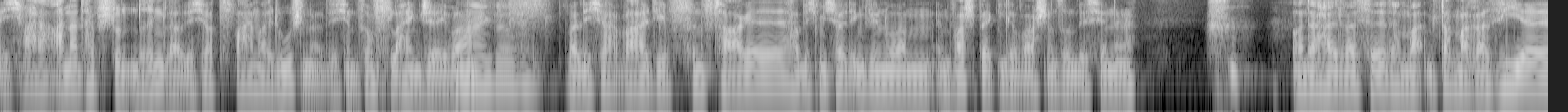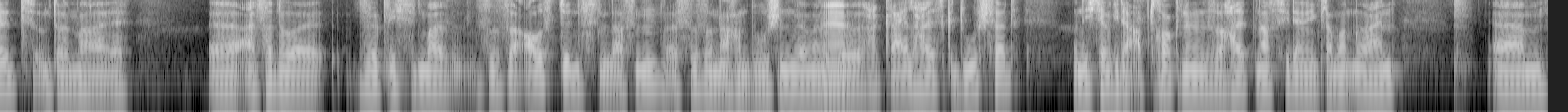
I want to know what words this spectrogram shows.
ich war da anderthalb Stunden drin, glaube ich. Ich war zweimal duschen, als ich in so einem Flying J war. Ja, glaube ich. Weil ich war war halt die fünf Tage, habe ich mich halt irgendwie nur im, im Waschbecken gewaschen, so ein bisschen, ne? Und dann halt, weißt du, dann mal, dann mal rasiert und dann mal äh, einfach nur wirklich mal so, so ausdünsten lassen, weißt du, so nach dem Duschen, wenn man dann Ja. so geil heiß geduscht hat und nicht dann wieder abtrocknen, so halb nass wieder in die Klamotten rein. Ähm,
